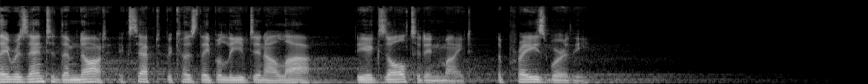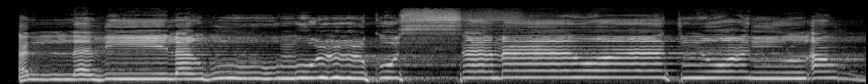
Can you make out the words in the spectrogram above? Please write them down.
they resented them not except because they believed in Allah, the exalted in might, the praiseworthy, الذي له ملك السماوات والأرض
